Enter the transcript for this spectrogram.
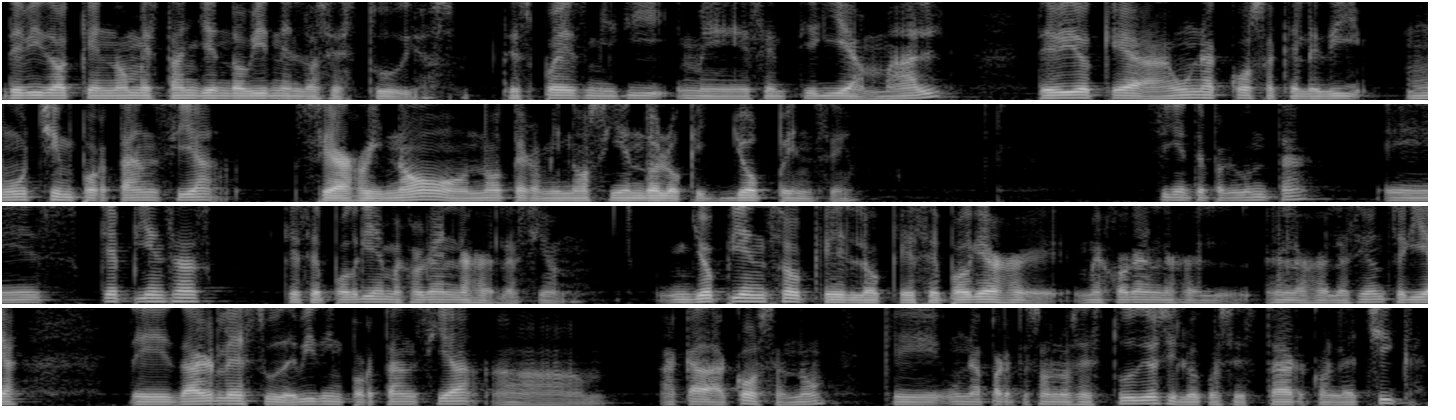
debido a que no me están yendo bien en los estudios. Después me, me sentiría mal debido a que a una cosa que le di mucha importancia se arruinó o no terminó siendo lo que yo pensé. Siguiente pregunta es ¿qué piensas que se podría mejorar en la relación? Yo pienso que lo que se podría mejorar en la, en la relación sería de darle su debida importancia a, a cada cosa, ¿no? Que una parte son los estudios y luego es estar con la chica.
